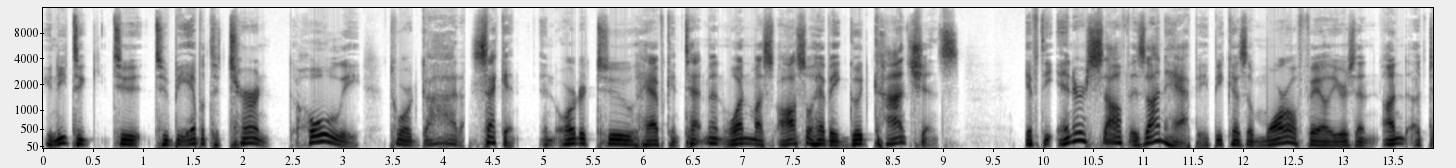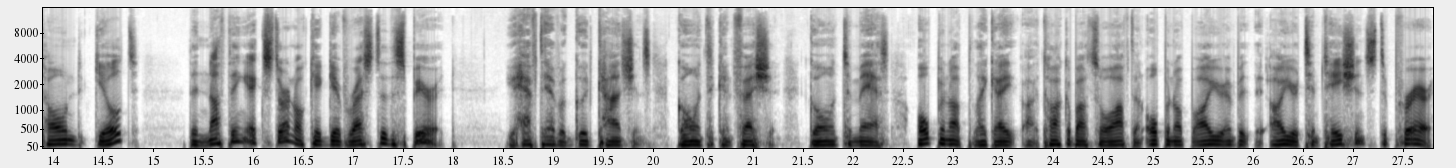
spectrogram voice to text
You need to, to, to be able to turn wholly toward God. Second, in order to have contentment, one must also have a good conscience. If the inner self is unhappy because of moral failures and unatoned guilt, then nothing external can give rest to the spirit. You have to have a good conscience. Go into confession. Go into mass. Open up, like I talk about so often. Open up all your all your temptations to prayer.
